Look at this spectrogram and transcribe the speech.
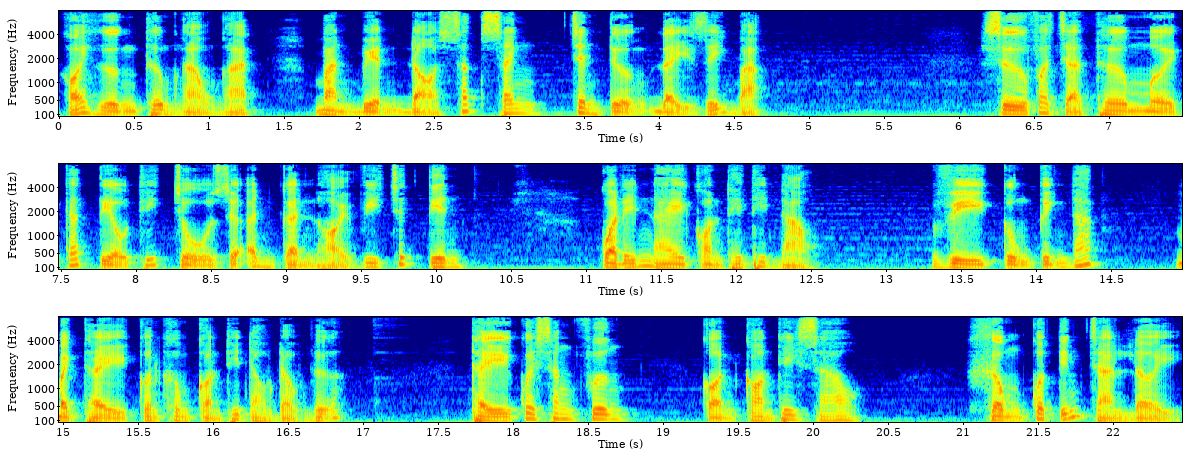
Khói hương thơm ngào ngạt, Bàn biển đỏ sắc xanh, Chân tượng đầy giấy bạc. Sư pha trà thơm mời các tiểu thí chủ Rồi ân cần hỏi Vi trước tiên. Qua đến nay còn thấy thế nào? Vi cùng kính đáp, Bạch thầy, con không còn thấy đau đầu nữa. Thầy quay sang Phương, Còn con thấy sao? Không có tiếng trả lời,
